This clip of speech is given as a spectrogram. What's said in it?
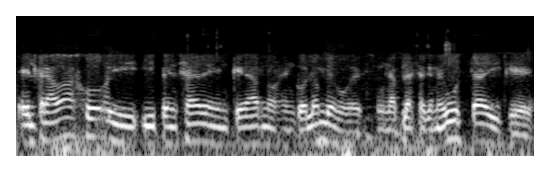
el trabajo y, y pensar en quedarnos en Colombia, porque es una plaza que me gusta y que,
